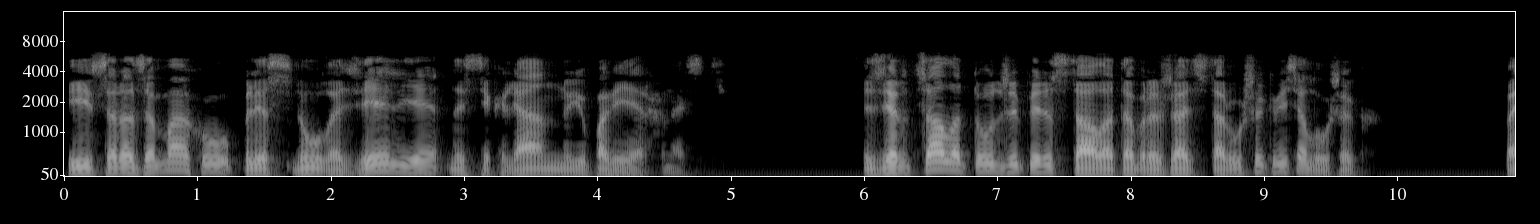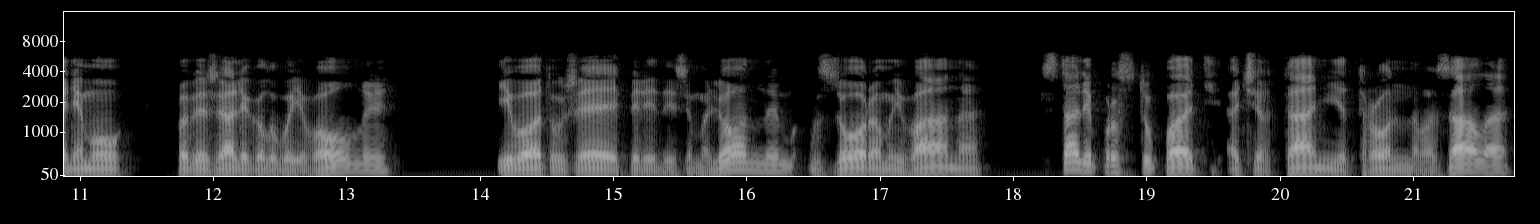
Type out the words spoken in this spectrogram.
и с размаху плеснула зелье на стеклянную поверхность. Зерцало тут же перестало отображать старушек-веселушек. По нему побежали голубые волны, И вот уже перед изумленным взором Ивана стали проступать очертания тронного зала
